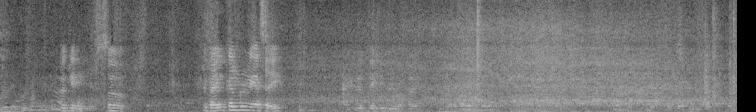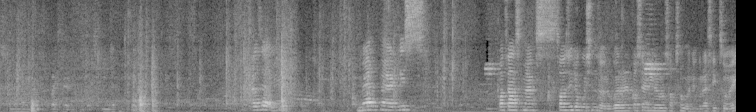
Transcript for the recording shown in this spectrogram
ओके क्यालकुलेटर यहाँ छ है यो देखिदिनु भर्खरै आज हामी म्याथमा एटलिस्ट पचास मार्क्स सजिलो क्वेसन्सहरू गरेर कसरी ल्याउन सक्छौँ भन्ने कुरा सिक्छौँ है।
